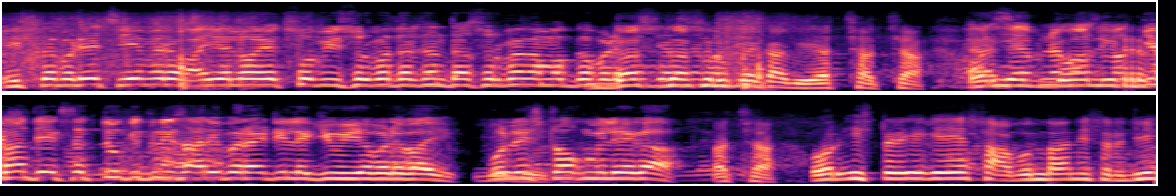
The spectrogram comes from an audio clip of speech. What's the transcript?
इससे बढ़िया चाहिए मेरे भाई लो एक सौ बीस रुपए दर्जन दस रुपए का मग्गा पड़ेगा। दस दस रुपए का भी अच्छा अच्छा। और ये अपने दो लीटर का देख सकते हो कितनी सारी वैरायटी लगी हुई है बड़े भाई। फुल स्टॉक मिलेगा। अच्छा और इस तरीके के साबुनदानी सर जी?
